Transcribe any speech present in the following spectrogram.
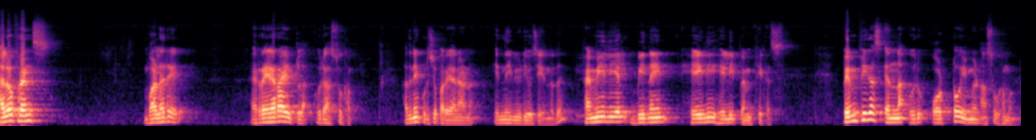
ഹലോ ഫ്രണ്ട്സ് വളരെ റെയറായിട്ടുള്ള ഒരു അസുഖം. അതിനെക്കുറിച്ച് പറയാനാണ് ഇന്ന് ഈ വീഡിയോ ചെയ്യുന്നത്. Familial benign Hailey Hailey pemphigus pemphigus എന്ന ഒരു ഓട്ടോ ഇമ്മ്യൂൺ അസുഖമുണ്ട്.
